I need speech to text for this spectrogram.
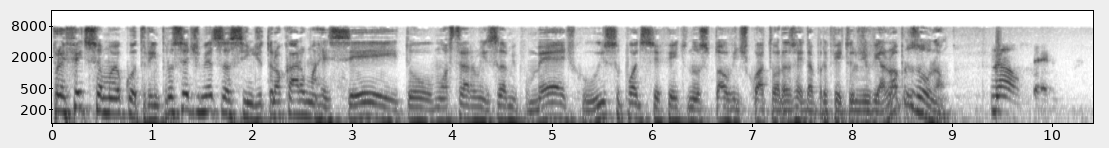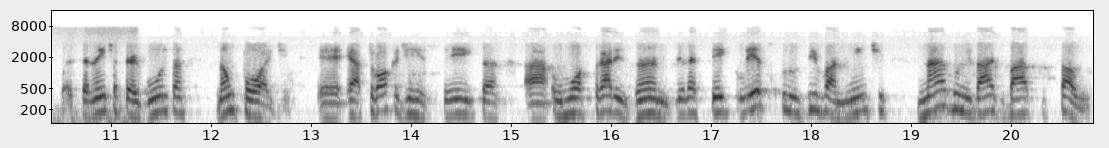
Prefeito Samuel Cotrim, procedimentos assim de trocar uma receita ou mostrar um exame para o médico, isso pode ser feito no hospital 24 horas aí da Prefeitura de Vianópolis ou não? Não, sério. Excelente a pergunta. Não pode. É, é a troca de receita, a, o mostrar exames, ele é feito exclusivamente nas unidades básicas de saúde.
